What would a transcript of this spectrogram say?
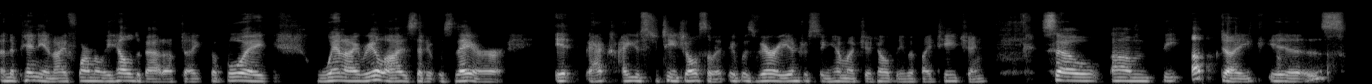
an opinion I formally held about Updike, but boy, when I realized that it was there, it I used to teach also. It, it was very interesting how much it helped me with my teaching. So um, the Updike is,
